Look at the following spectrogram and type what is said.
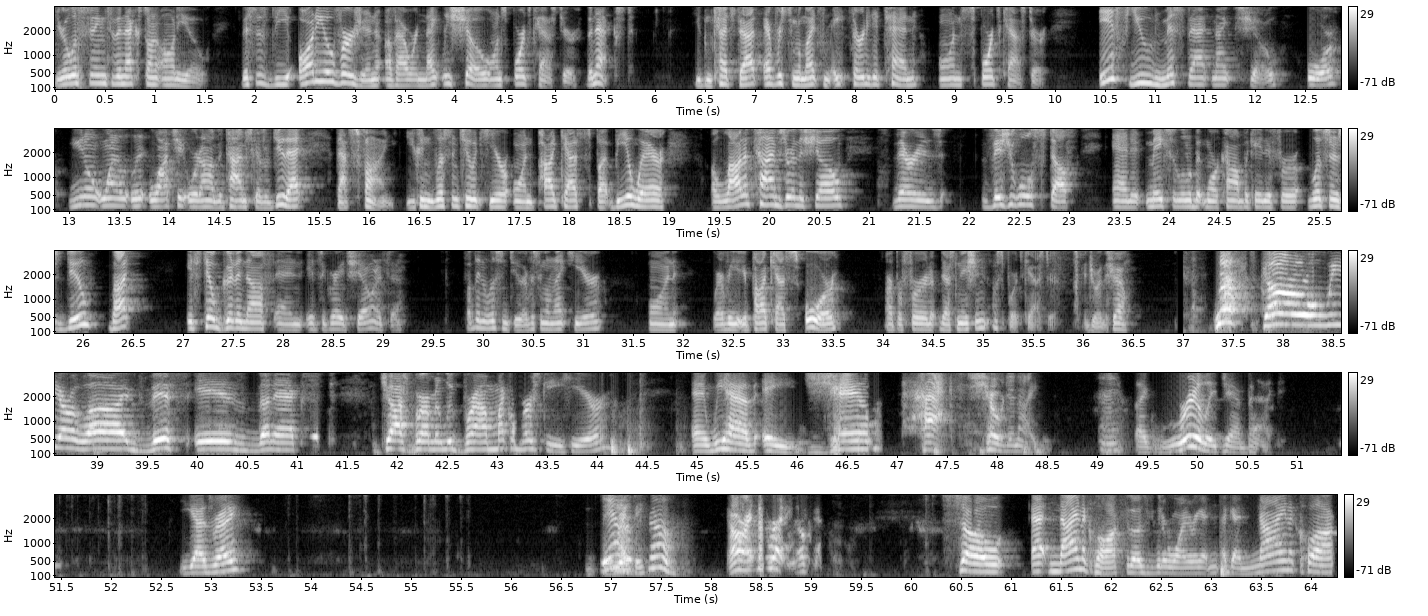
You're listening to the Next on Audio. This is the audio version of our nightly show on Sportscaster, The Next. You can catch that every single night from 8:30 to 10 on Sportscaster. If you miss that night's show or you don't want to watch it or don't have the time schedule to do that, that's fine. You can listen to it here on podcasts, but be aware a lot of times during the show there is visual stuff and it makes it a little bit more complicated for listeners to do, but it's still good enough and it's a great show and it's a fun thing to listen to every single night here on wherever you get your podcasts or our preferred destination of Sportscaster. Enjoy the show. Let's go. We are live. This is the next. Josh Berman, Luke Brown, Michael Mursky here. And we have a jam packed show tonight. Like, really jam packed. You guys ready? Yeah, Ready? let's go. All right, I'm ready. Okay. So at nine o'clock, for those of you that are wondering, again, nine o'clock,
